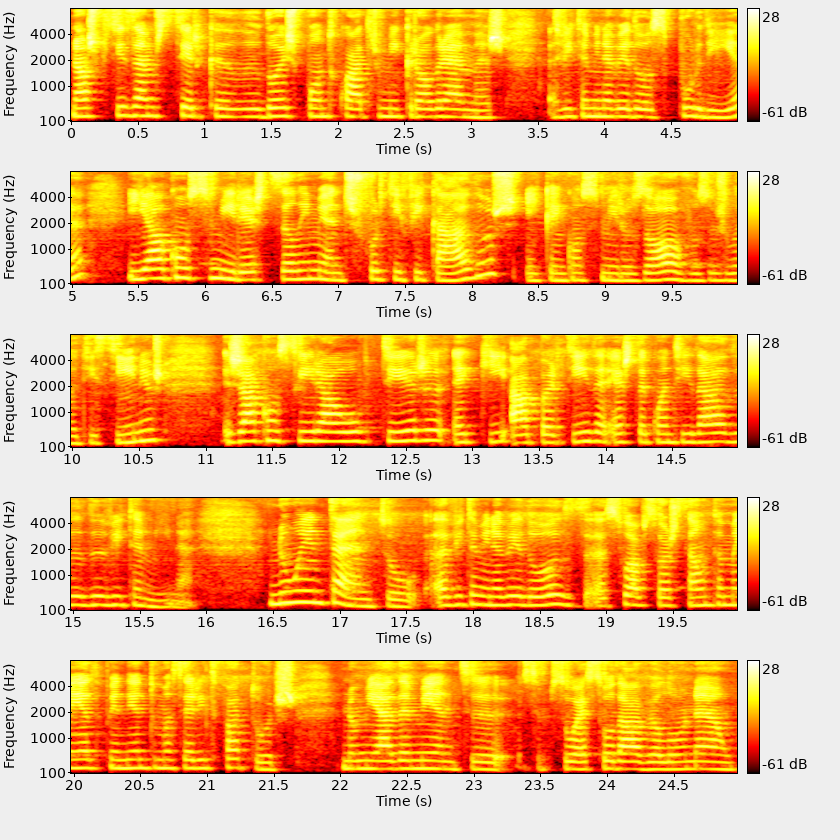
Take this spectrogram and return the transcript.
Nós precisamos de cerca de 2,4 microgramas de vitamina B12 por dia e ao consumir estes alimentos fortificados, e quem consumir os ovos, os laticínios, já conseguirá obter aqui à partida esta quantidade de vitamina. No entanto, a vitamina B12, a sua absorção também é dependente de uma série de fatores, nomeadamente se a pessoa é saudável ou não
